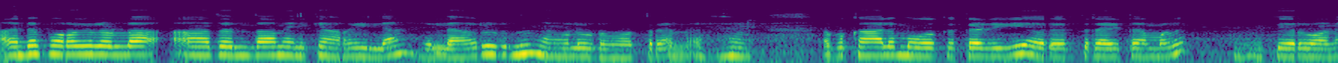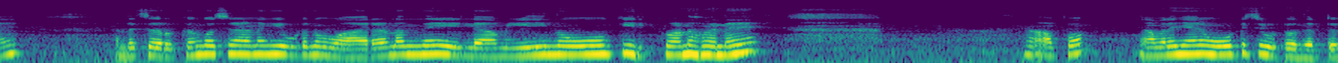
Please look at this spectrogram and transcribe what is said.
അതിന്റെ പുറകിലുള്ള അതെന്താണെന്ന് എനിക്കറിയില്ല. എല്ലാവരും ഇടുന്നു ഞങ്ങളും ഇടുന്നു. അത്ര അപ്പോൾ കാലും മുഖമൊക്കെ കഴുകി ഓരോരുത്തരായിട്ട് നമ്മൾ കയറുവാണ് എന്റെ ചെറുക്കൻ കൊച്ചിനാണെങ്കിൽ ഇവിടുന്ന് വരണമെന്നേ ഇല്ല. മീനി നോക്കി ഇരിക്കുവാണ് അവനെ. അപ്പം അവനെ ഞാൻ ഓട്ടിച്ചു വിട്ടു വന്നിട്ട്.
